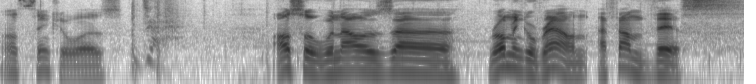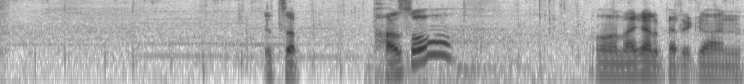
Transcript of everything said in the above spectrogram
don't think it was. Also, when I was uh, roaming around, I found this. It's a puzzle? Oh, and I got a better gun.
